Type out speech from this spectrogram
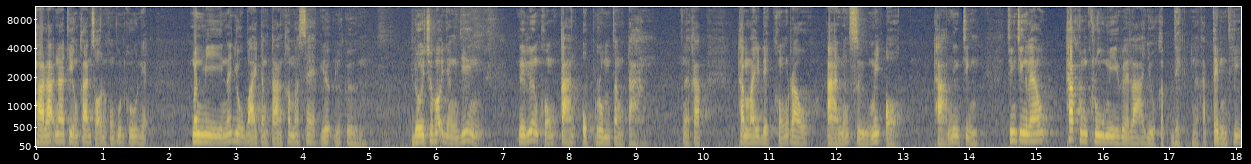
ภาระหน้าที่ของการสอนของคุณครูเนี่ยมันมีนโยบายต่างๆ เข้ามาแทรกเยอะเหลือเกิน โดยเฉพาะอย่างยิ่งในเรื่องของการอบรมต่างๆนะครับทำไมเด็กของเราอ่านหนังสือไม่ออกถามจริง ๆ จริง ๆ แล้ว ถ้าคุณครูมีเวลาอยู่กับเด็กนะครับเต็มที่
